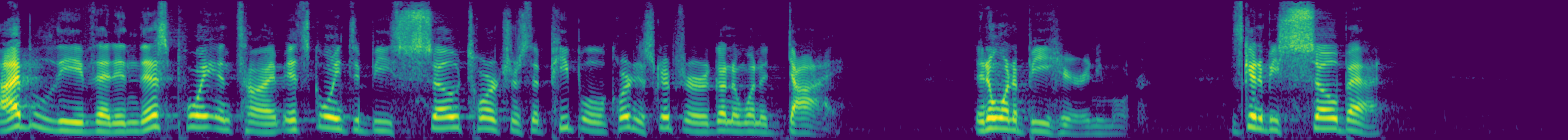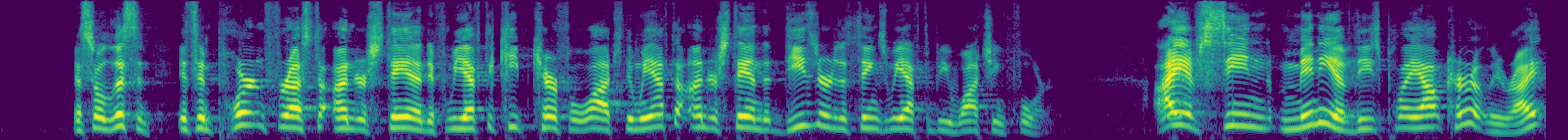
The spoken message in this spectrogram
I believe that in this point in time, it's going to be so torturous that people, according to Scripture, are going to want to die. They don't want to be here anymore. It's going to be so bad. And so, listen, it's important for us to understand if we have to keep careful watch, then we have to understand that these are the things we have to be watching for. I have seen many of these play out currently, right?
